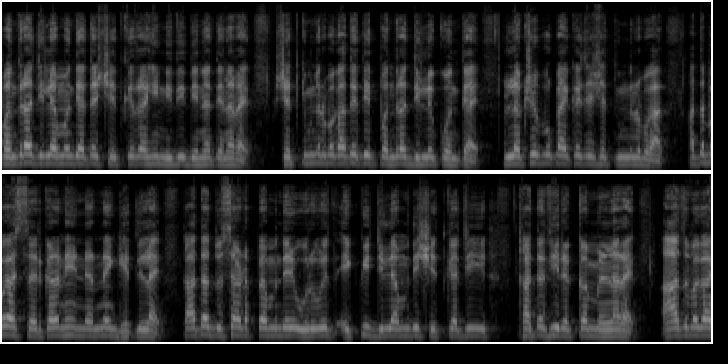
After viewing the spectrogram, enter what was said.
पंधरा जिल्ह्यामध्ये आता शेतकऱ्याला ही निधी देण्यात येणार आहे. शेतकरी मित्र बघा आता ते पंधरा जिल्हे कोणते आहे लक्षपूर्वक ऐकायचे शेतकरी मित्र बघा. आता बघा सरकारने हे निर्णय घेतलेला आहे. तर आता दुसऱ्या टप्प्यामध्ये उर्वरित एकवीस जिल्ह्यामध्ये शेतकऱ्याची खात्यात ही रक्कम मिळणार आहे. आज बघा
